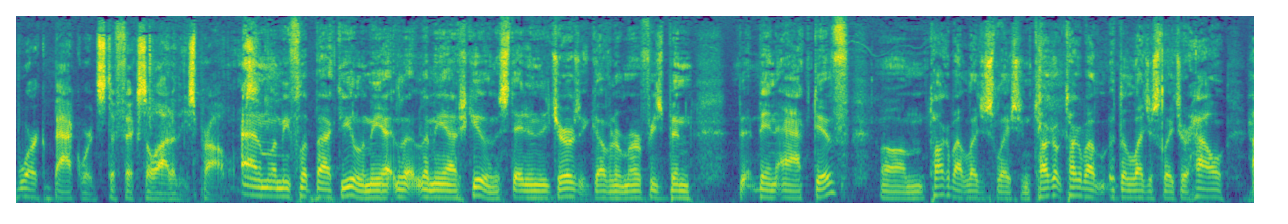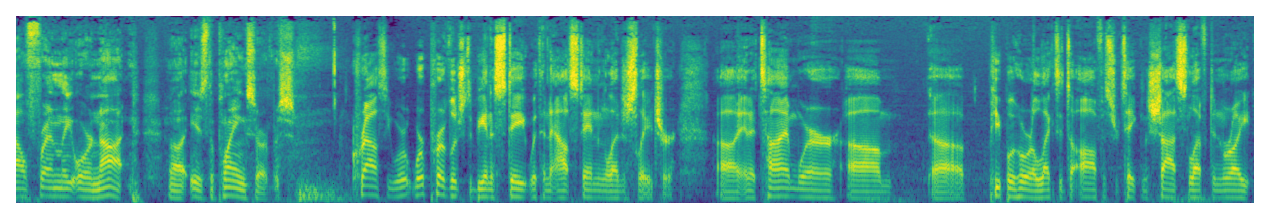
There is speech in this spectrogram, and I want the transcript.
work backwards to fix a lot of these problems. Adam, let me flip back to you. Let me let, let me ask you. In the state of New Jersey, Governor Murphy's been been active. Um, talk about legislation. Talk talk about the legislature. How how friendly or not uh, is the playing surface? Krause, we're, we're privileged to be in a state with an outstanding legislature uh, in a time where. Um, uh, people who are elected to office are taking shots left and right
